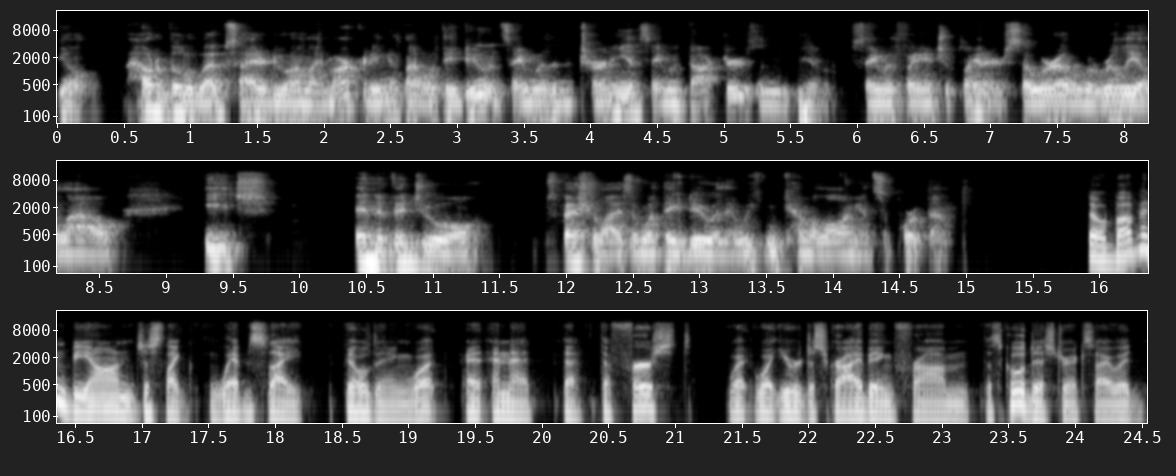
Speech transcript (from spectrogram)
you know how to build a website or do online marketing is not what they do. And same with an attorney, and same with doctors, and you know, same with financial planners. So we're able to really allow each individual specialize in what they do, and then we can come along and support them. So above and beyond just like website building, what and that that the first what what you were describing from the school districts, I would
